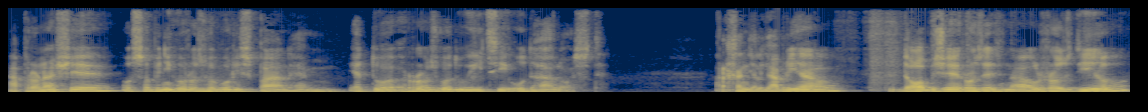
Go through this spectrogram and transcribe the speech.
A pro naše osobního rozhovory s pánem je to rozhodující událost. Archanděl Gabriel dobře rozeznal rozdíl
